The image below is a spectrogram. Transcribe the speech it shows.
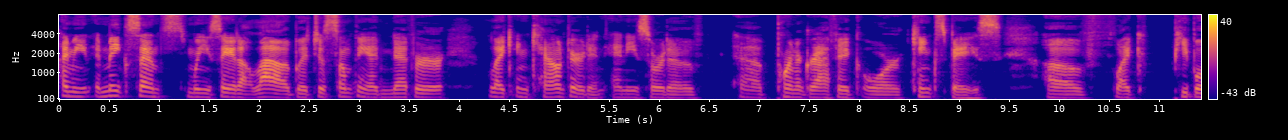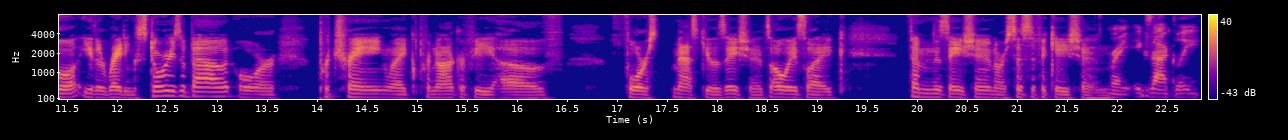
I mean, it makes sense when you say it out loud, but it's just something I've never like encountered in any sort of pornographic or kink space of like people either writing stories about or portraying like pornography of forced masculization. It's always like feminization or sissification. Right, exactly.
